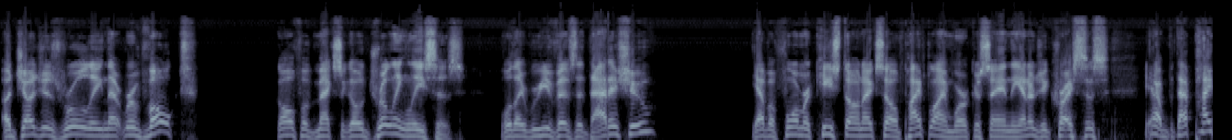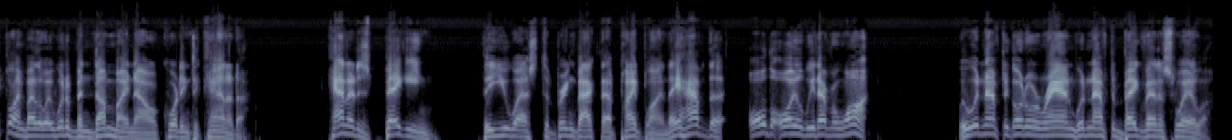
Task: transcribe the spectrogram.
a judge's ruling that revoked Gulf of Mexico drilling leases. Will they revisit that issue? You have a former Keystone XL pipeline worker saying the energy crisis. Yeah, but that pipeline, by the way, would have been done by now, according to Canada. Canada's begging the U.S. to bring back that pipeline. They have the all the oil we'd ever want. We wouldn't have to go to Iran, wouldn't have to beg Venezuela.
